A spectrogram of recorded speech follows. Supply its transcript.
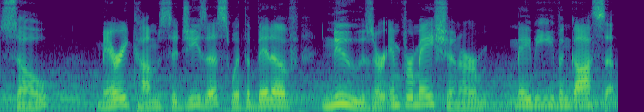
So, Mary comes to Jesus with a bit of news or information or maybe even gossip.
